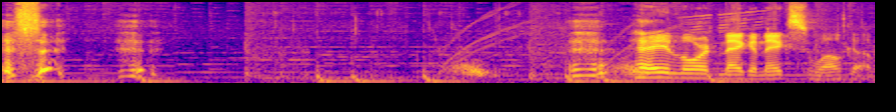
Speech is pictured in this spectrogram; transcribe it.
hey, Lord Megamix, welcome.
